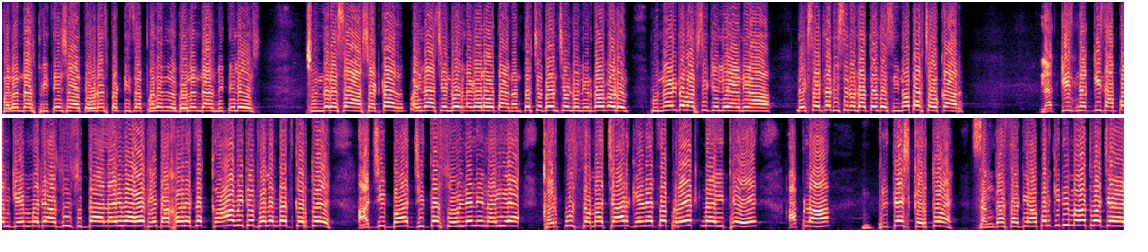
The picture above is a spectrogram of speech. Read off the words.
फलंदाज प्रितेश आहे तेवढ्याच पट्टीचा फलन गोलंदाज मिथिलेश. सुंदर असा षटकार पहिल्या चेंडूवर लगावला होता. नंतरचे दोन चेंडू निर्धाव काढून पुन्हा एकदा वापसी केली आणि हा लेफ्ट साईडच्या दिशेने जातो तर सीमापार चौकार. नक्कीच नक्कीच. आपण गेममध्ये अजून सुद्धा अलाईव्ह आहोत. हे दाखवण्याचं काम इथे फलंदाज करतोय. अजिबात जिद्द सोडलेली नाहीये. खरपूस समाचार घेण्याचा प्रयत्न इथे आपला प्रितेश करतोय. संघासाठी आपण किती महत्त्वाचे आहेत?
